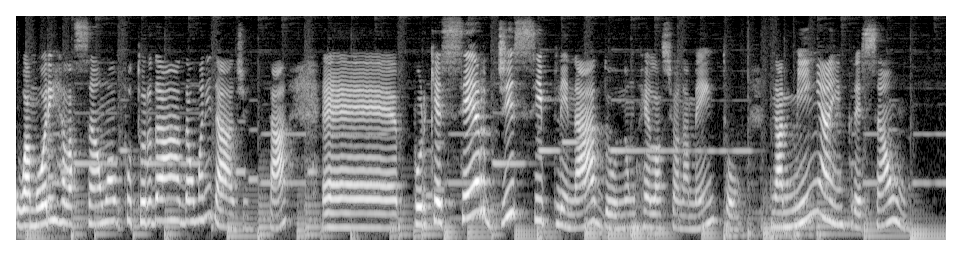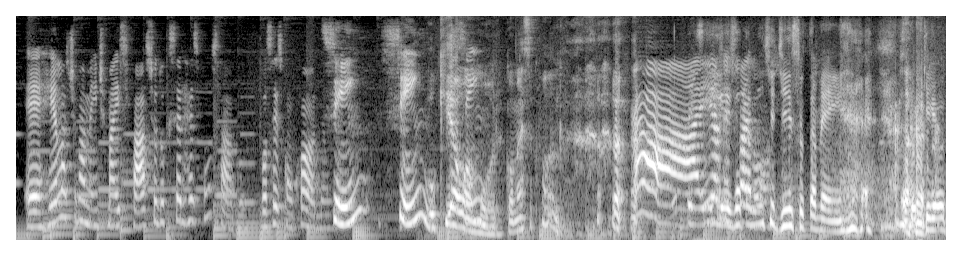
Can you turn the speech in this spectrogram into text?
o amor em relação ao futuro da, da humanidade, tá? É, porque ser disciplinado num relacionamento, na minha impressão, é relativamente mais fácil do que ser responsável. Vocês concordam? Sim, sim. O que é o sim. amor? Começa com Ah, aí a gente vai exatamente disso também. Porque eu,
